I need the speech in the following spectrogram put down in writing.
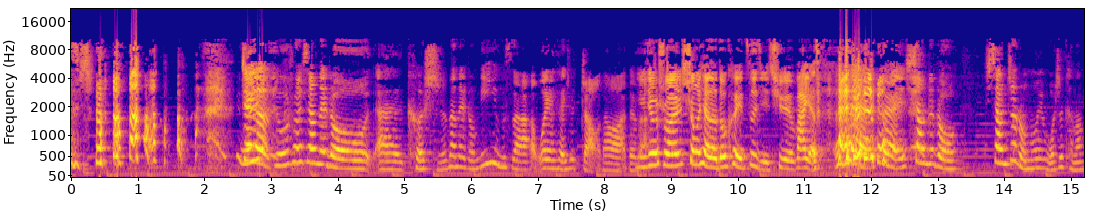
子吃。这个，比如说像那种呃可食的那种 leaves 啊，我也可以去找到啊，对吧？你就是说剩下的都可以自己去挖野菜？对对，像这种像这种东西，我是可能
